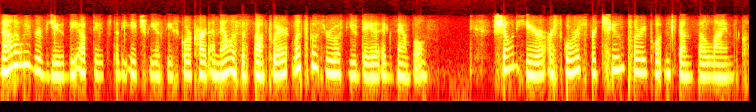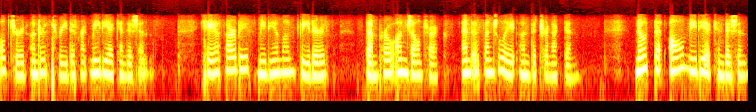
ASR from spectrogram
Now that we've reviewed the updates to the HPSC scorecard analysis software, let's go through a few data examples. Shown here are scores for two pluripotent stem cell lines cultured under three different media conditions. KSR-based medium on feeders, StemPro on Geltrex, and Essential 8 on vitronectin. Note that all media conditions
